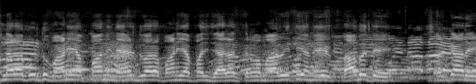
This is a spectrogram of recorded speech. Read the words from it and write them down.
ઉનાળા પૂરતું પાણી આપવાની નહેર દ્વારા પાણી આપવાની જાહેરાત કરવામાં આવી હતી અને એ બાબતે સરકારે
